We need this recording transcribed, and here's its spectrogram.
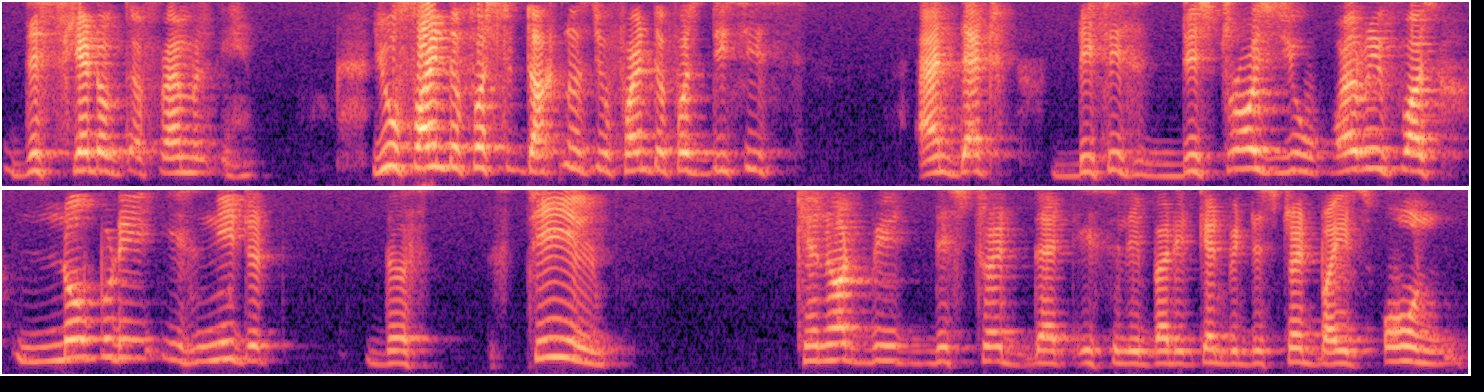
this head of the family. You find the first darkness, you find the first disease, and that disease destroys you very fast. Nobody is needed. The steel cannot be destroyed that easily, but it can be destroyed by its own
